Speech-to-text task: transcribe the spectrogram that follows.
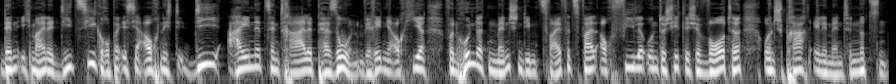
Denn ich meine, die Zielgruppe ist ja auch nicht die eine zentrale Person. Wir reden ja auch hier von hunderten Menschen, die im Zweifelsfall auch viele unterschiedliche Worte und Sprachelemente nutzen.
